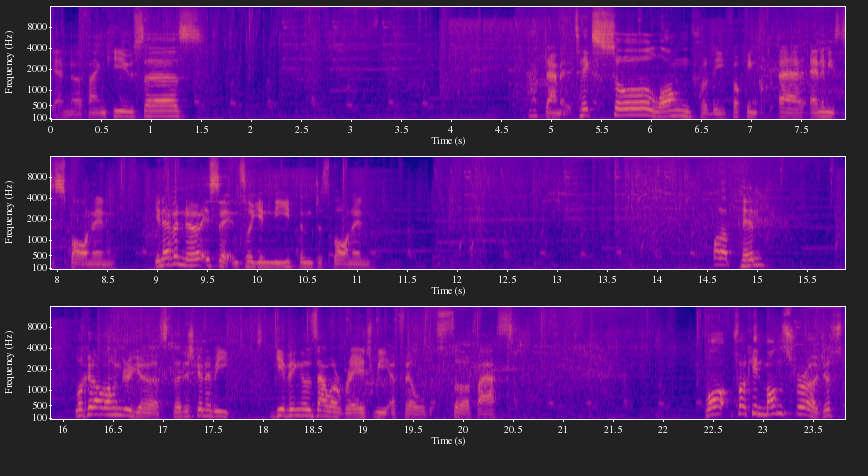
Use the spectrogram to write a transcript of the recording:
Yeah, no thank you, sirs. God damn it. It takes so long for the fucking uh, enemies to spawn in. You never notice it until you need them to spawn in. What up, Pin? Look at all the Hungry Ghosts. They're just going to be giving us our Rage Meter filled so fast. What fucking Monstro? Just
